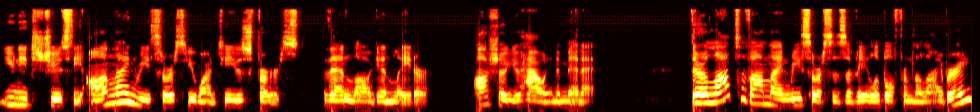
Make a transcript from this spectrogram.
you need to choose the online resource you want to use first, then log in later. I'll show you how in a minute. There are lots of online resources available from the library,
